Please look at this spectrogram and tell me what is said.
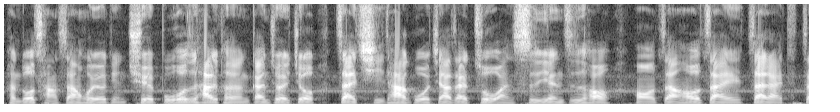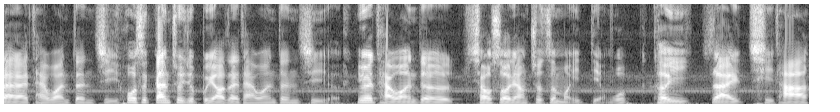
很多厂商会有点却步，或是他可能干脆就在其他国家在做完试验之后哦，然后再再来。再来台湾登记，或是干脆就不要在台湾登记了，因为台湾的销售量就这么一点，我可以在其他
